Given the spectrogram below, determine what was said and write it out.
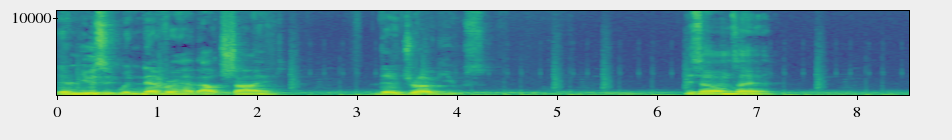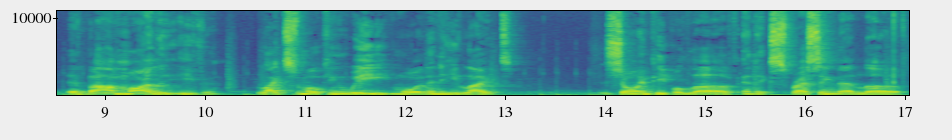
their music would never have outshined their drug use. You see what I'm saying? If Bob Marley even liked smoking weed more than he liked showing people love and expressing that love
